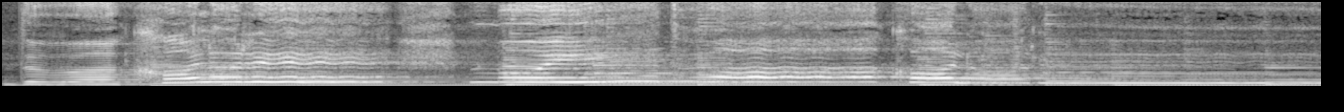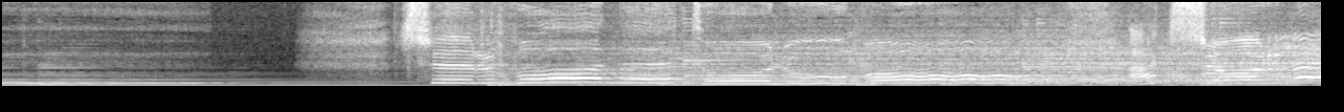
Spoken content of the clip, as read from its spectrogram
два кольори, мої два кольори, червоне то любов, а чорне.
